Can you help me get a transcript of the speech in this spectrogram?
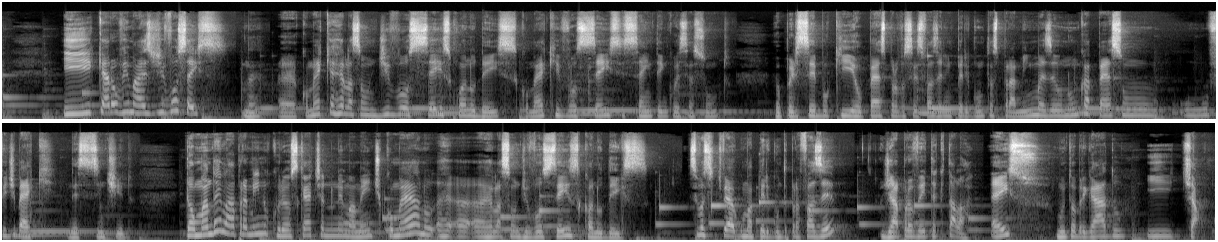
E quero ouvir mais de vocês, né? É, como é que é a relação de vocês com a nudez? Como é que vocês se sentem com esse assunto? Eu percebo que eu peço para vocês fazerem perguntas para mim, mas eu nunca peço um, um feedback nesse sentido. Então mandem lá para mim no Curioscat anonimamente como é a, a, a, relação de vocês com a nudez. Se você tiver alguma pergunta para fazer, já aproveita que tá lá. É isso, muito obrigado e tchau.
